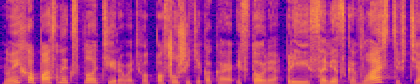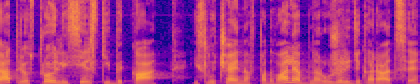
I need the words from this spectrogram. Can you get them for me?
Но их опасно эксплуатировать. Вот послушайте, какая история. При советской власти в театре устроили сельский ДК, и случайно в подвале обнаружили декорации.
